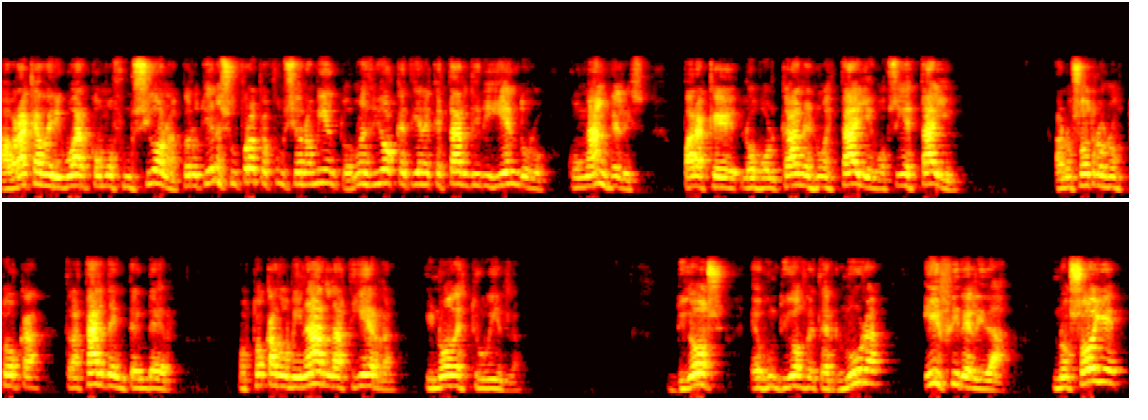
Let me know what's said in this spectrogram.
Habrá que averiguar cómo funciona, pero tiene su propio funcionamiento. No es Dios que tiene que estar dirigiéndolo con ángeles para que los volcanes no estallen o sí estallen. A nosotros nos toca tratar de entender, nos toca dominar la tierra y no destruirla. Dios es un Dios de ternura y fidelidad. Nos oye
